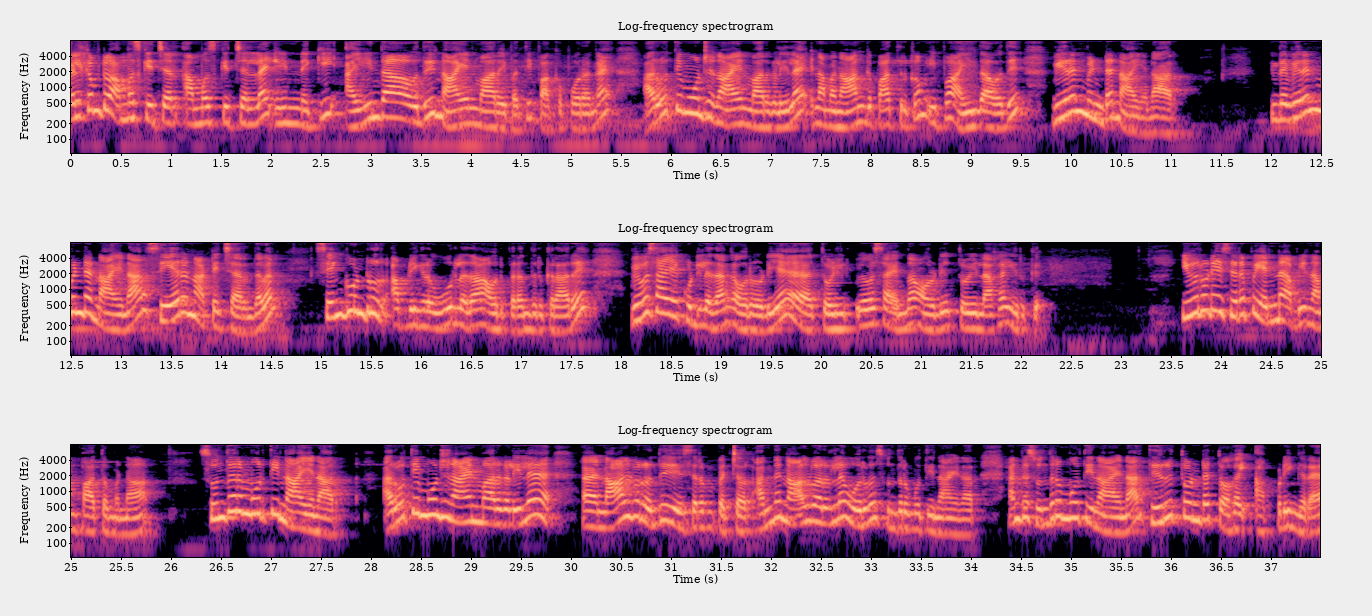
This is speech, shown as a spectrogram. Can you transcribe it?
Welcome to Amma's kitchen Amma's கிச்சனில் இன்னைக்கு ஐந்தாவது நாயன்மாரை பற்றி பார்க்க போகிறோங்க அறுபத்தி மூன்று நாயன்மார்களில் நம்ம நான்கு பார்த்துருக்கோம். இப்போ ஐந்தாவது விரண்மிண்ட நாயனார். இந்த விரண்மிண்ட நாயனார் சேர நாட்டை சேர்ந்தவர் செங்குன்றூர் அப்படிங்கிற ஊரில் தான் அவர் பிறந்திருக்கிறாரு. விவசாய குடியில் தாங்க அவருடைய தொழில். விவசாயம் தான் அவருடைய தொழிலாக இருக்குது இவருடைய சிறப்பு என்ன அப்படின்னு நம்ம பார்த்தோம்னா சுந்தரமூர்த்தி நாயனார். அறுபத்தி மூன்று நாயன்மார்களில் நால்வர் வந்து சிறப்பு பெற்றவர். அந்த நால்வரில் ஒருவர் சுந்தரமூர்த்தி நாயனார். அந்த சுந்தரமூர்த்தி நாயனார் திருத்தொண்ட தொகை அப்படிங்கிற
